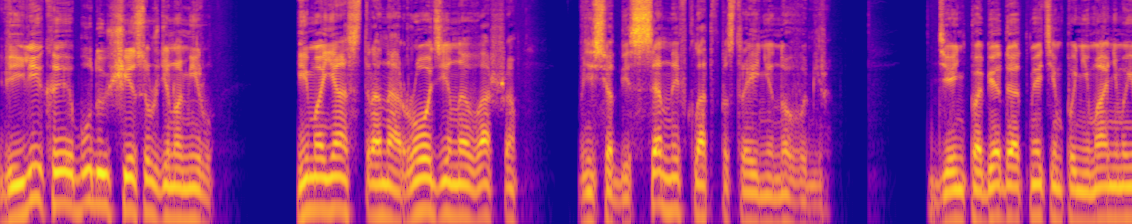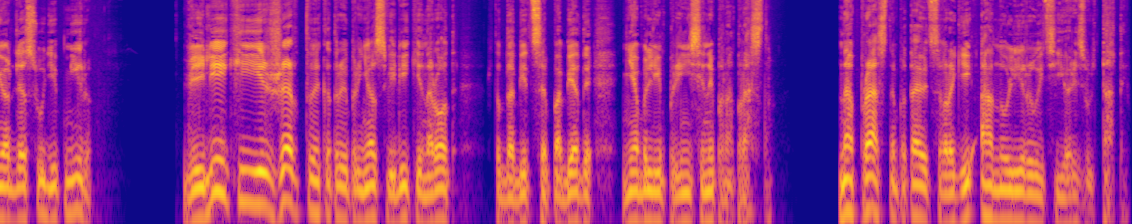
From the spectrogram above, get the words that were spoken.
Великое будущее суждено миру, и моя страна, Родина ваша, внесет бесценный вклад в построение нового мира. День Победы отметим пониманием ее для судеб мира. Великие жертвы, которые принес великий народ, чтобы добиться победы, не были принесены понапрасну. Напрасно пытаются враги аннулировать ее результаты.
